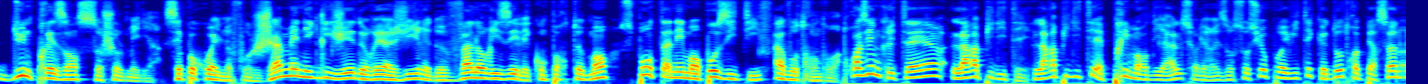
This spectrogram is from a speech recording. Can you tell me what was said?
d'une présence social media. C'est pourquoi il ne faut jamais négliger de réagir et de valoriser les comportements spontanément positifs à votre endroit. Troisième critère, la rapidité. La rapidité est primordiale sur les réseaux sociaux pour éviter que d'autres personnes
